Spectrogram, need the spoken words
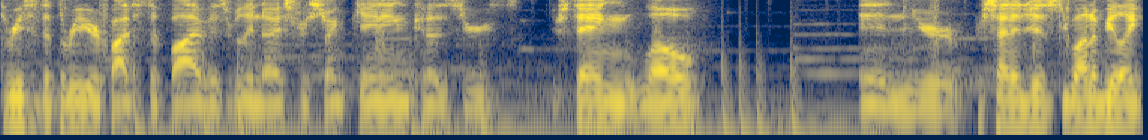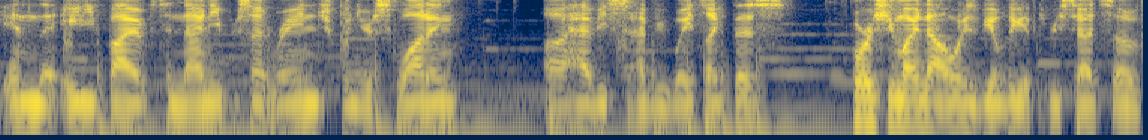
three sets of three or five sets of five is really nice for strength gaining because you're you're staying low in your percentages. You want to be like in the 85 to 90% range when you're squatting uh, heavy heavy weights like this. Of course, you might not always be able to get three sets of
